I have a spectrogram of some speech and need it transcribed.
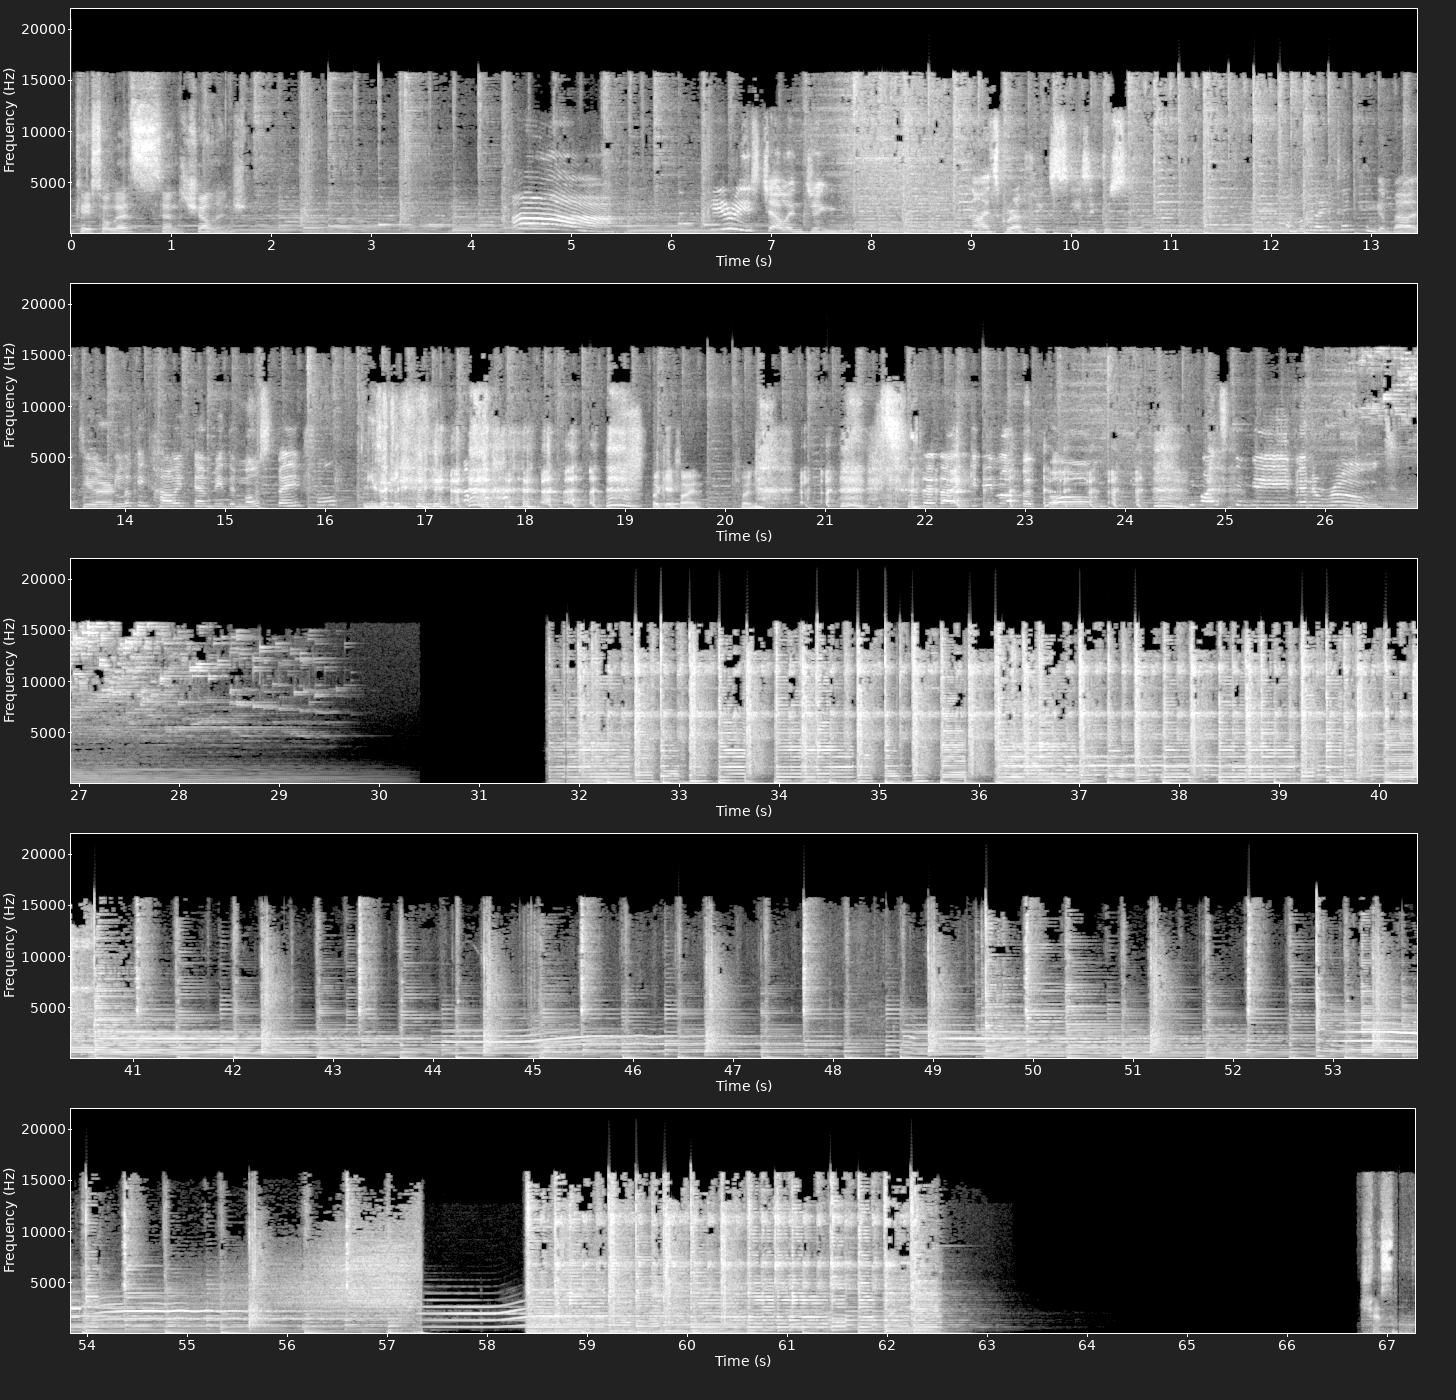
Okay, so let's send a challenge. Ah, here is challenging. Nice graphics, easy to see. Oh, what are you thinking about? You're looking how it can be the most painful? Exactly. okay, fine. Fine. that I give up a phone. He wants to be even rude.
